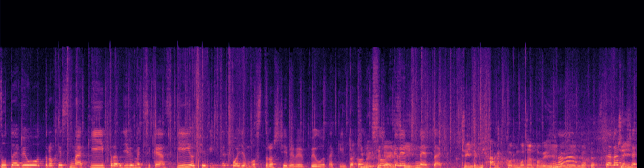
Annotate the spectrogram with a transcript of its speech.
tutaj było trochę smaki prawdziwie meksykański, oczywiście poziom ostrości, żeby było taki, Taki meksykański. konkretny, tak. Czyli taki hardcore można powiedzieć No, będzie trochę. staramy Czyli, się.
